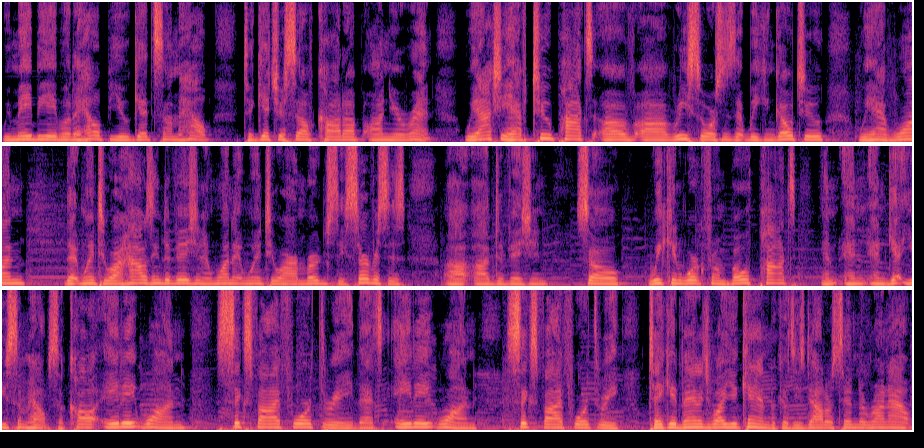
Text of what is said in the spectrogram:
we may be able to help you get some help to get yourself caught up on your rent. We actually have two pots of uh, resources that we can go to. We have one that went to our housing division and one that went to our emergency services uh, uh, division. So we can work from both pots and, and, and get you some help. So call 881 6543. That's 881 6543. Take advantage while you can because these dollars tend to run out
